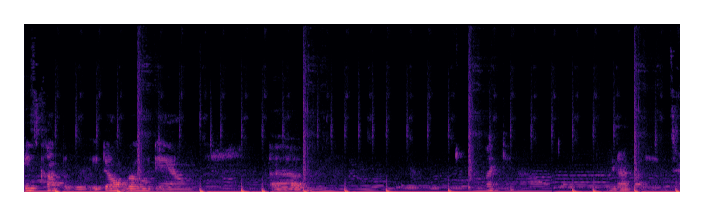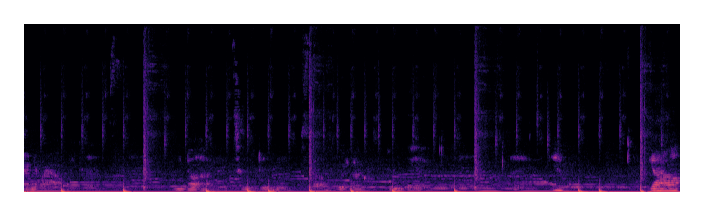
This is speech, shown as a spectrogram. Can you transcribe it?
it's comfortable. It don't roll down. Um, like it. We're not gonna even turn around because we know how to do it. So we're gonna do that. Yeah. Y'all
